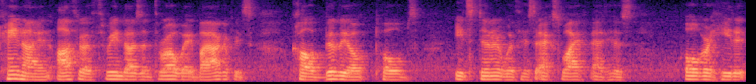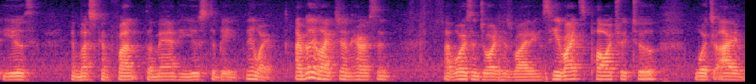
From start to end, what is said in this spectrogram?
canine author of three dozen throwaway biographies called Bibliopolbs eats dinner with his ex-wife at his overheated youth and must confront the man he used to be. Anyway, I really like Jim Harrison. I've always enjoyed his writings. He writes poetry too, which I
